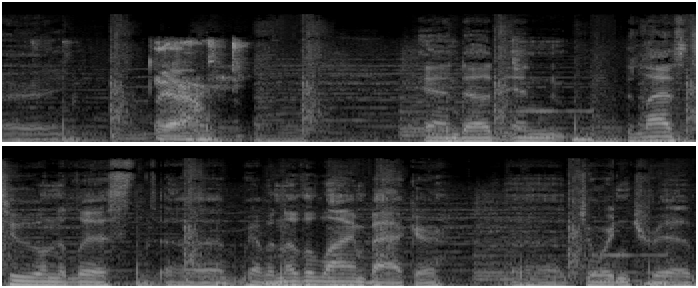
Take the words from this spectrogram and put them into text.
All right. Yeah. And uh, and the last two on the list, uh, we have another linebacker, uh, Jordan Tripp.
